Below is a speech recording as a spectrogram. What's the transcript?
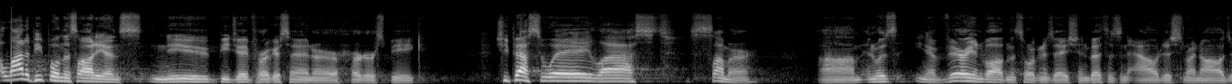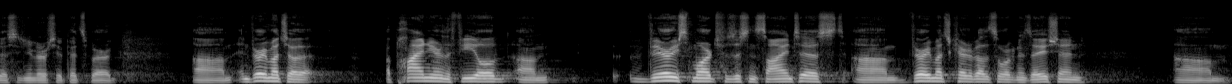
a lot of people in this audience knew BJ Ferguson or heard her speak. She passed away last summer um, and was you know, very involved in this organization, both as an allergist and rhinologist at the University of Pittsburgh, um, and very much a, a, pioneer in the field, um, very smart physician scientist, um, very much cared about this organization. Um,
